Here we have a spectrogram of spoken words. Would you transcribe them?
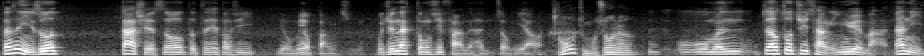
但是你说大学时候的这些东西有没有帮助？我觉得那东西反而很重要。哦，怎么说呢？我我们就要做剧场音乐嘛，那你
